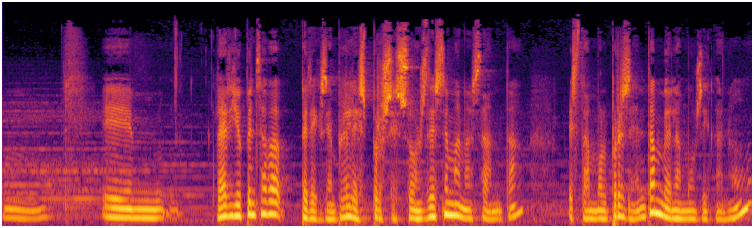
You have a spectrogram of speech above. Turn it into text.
Mm. Eh, clar, jo pensava, per exemple, les processons de Setmana Santa estan molt present també la música, no?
